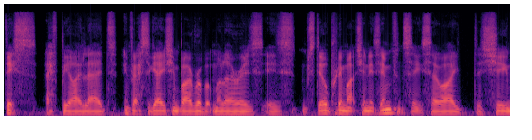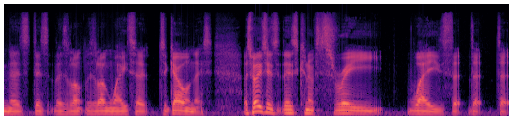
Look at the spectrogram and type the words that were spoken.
this FBI-led investigation by Robert Mueller is is still pretty much in its infancy. So I assume there's there's there's a long there's a long way to, to go on this. I suppose there's, there's kind of three ways that, that, that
